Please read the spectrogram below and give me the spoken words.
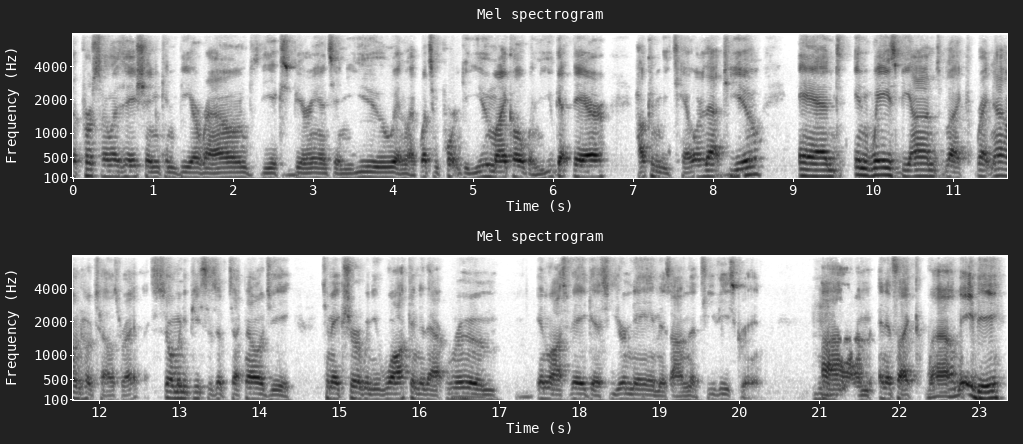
The personalization can be around the experience and you and like what's important to you, Michael, when you get there. How can we tailor that to you? And in ways beyond like right now in hotels, right? Like so many pieces of technology to make sure when you walk into that room in Las Vegas, your name is on the TV screen. Mm-hmm. Um, and it's like, well, maybe,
